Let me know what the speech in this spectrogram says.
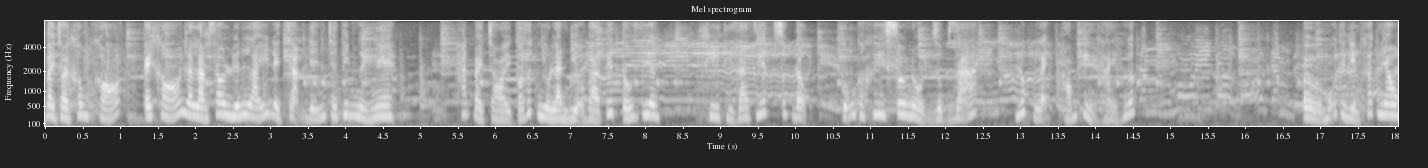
bài tròi không khó, cái khó là làm sao luyến láy để chạm đến trái tim người nghe. Hát bài tròi có rất nhiều làn điệu và tiết tấu riêng, khi thì ra diết, xúc động, cũng có khi sôi nổi, rục rã, lúc lại hóm hỉnh hài hước. Ở mỗi thời điểm khác nhau,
